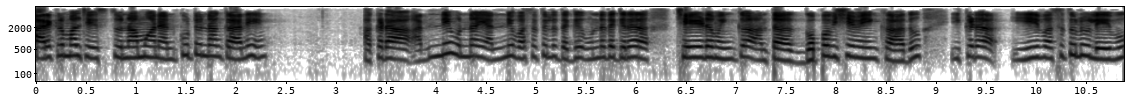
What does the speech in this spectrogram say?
కార్యక్రమాలు చేస్తున్నాము అని అనుకుంటున్నాం కానీ అక్కడ అన్ని ఉన్నాయి అన్ని వసతులు దగ్గర ఉన్న దగ్గర చేయడం ఇంకా అంత గొప్ప విషయం ఏం కాదు. ఇక్కడ ఏ వసతులు లేవు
